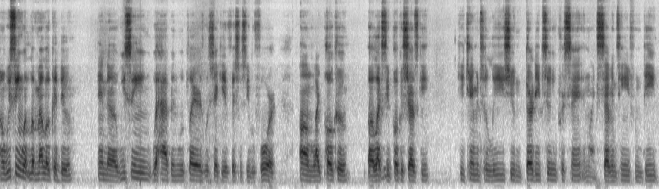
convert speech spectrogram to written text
Uh, we seen what LaMelo could do, and uh, we seen what happened with players with shaky efficiency before, um, like Poku, Aleksej Pokusevski. He came into the league shooting 32% and like 17 from deep.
